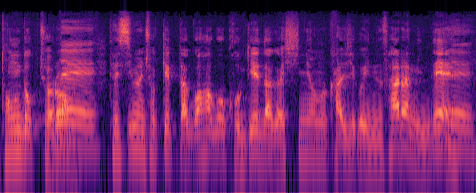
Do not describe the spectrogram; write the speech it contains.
동독처럼 네. 됐으면 좋겠다고 하고 거기에다가 신념을 가지고 있는 사람인데 네.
